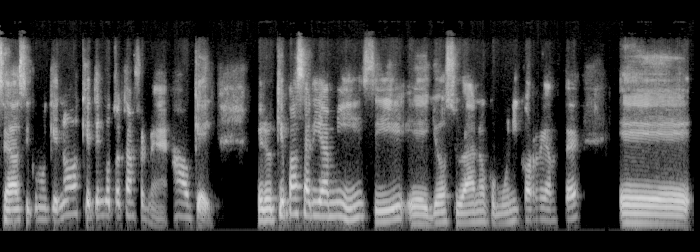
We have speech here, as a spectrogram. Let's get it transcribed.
sea, así como que no, es que tengo todas estas enfermedades, ah, ok, pero ¿qué pasaría a mí si eh, yo, ciudadano común y corriente, eh,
